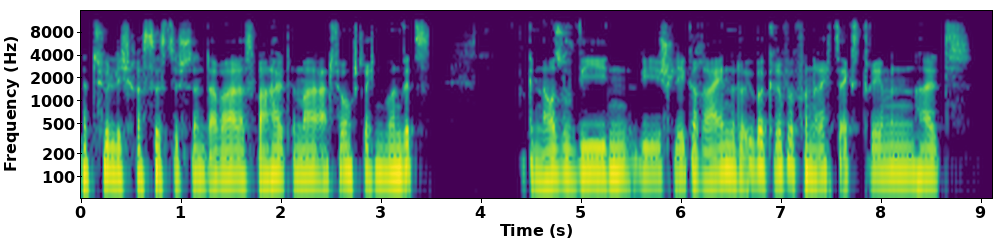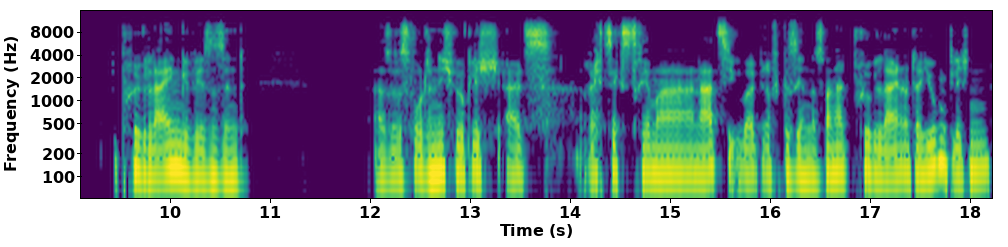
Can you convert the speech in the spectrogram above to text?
natürlich rassistisch sind. Aber das war halt immer in Anführungsstrichen nur ein Witz. Genauso wie, wie Schlägereien oder Übergriffe von Rechtsextremen halt Prügeleien gewesen sind. Also das wurde nicht wirklich als rechtsextremer Nazi-Übergriff gesehen. Das waren halt Prügeleien unter Jugendlichen,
